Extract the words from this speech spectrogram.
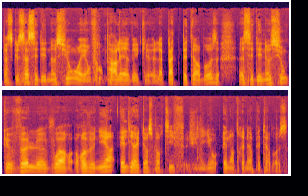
parce que ça, c'est des notions, et on va en parler avec la patte Peter Bose, c'est des notions que veulent voir revenir et le directeur sportif, Juninho, et l'entraîneur Peter Bose.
